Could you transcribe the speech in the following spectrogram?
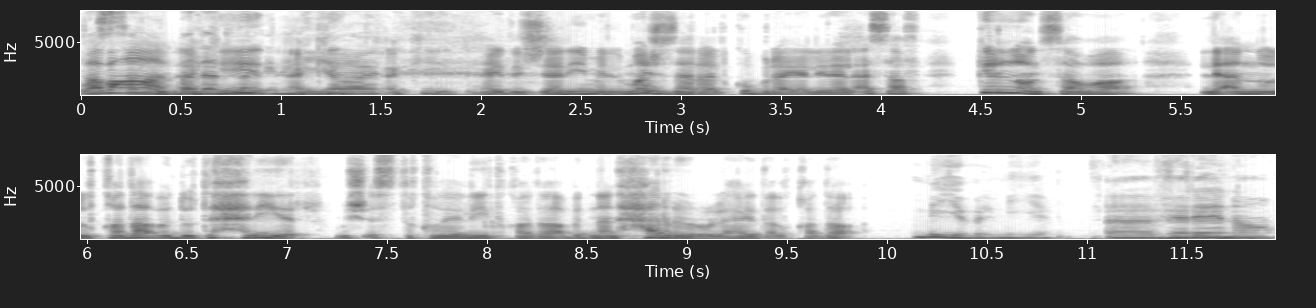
طبعا البلد أكيد. أكيد أكيد. هيدي الجريمة المجزرة الكبرى يلي للأسف كلهم سوا لأنه القضاء بده تحرير مش استقلالية قضاء بدنا نحرره لهيدا القضاء. مية بالمية. آه فيرينا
